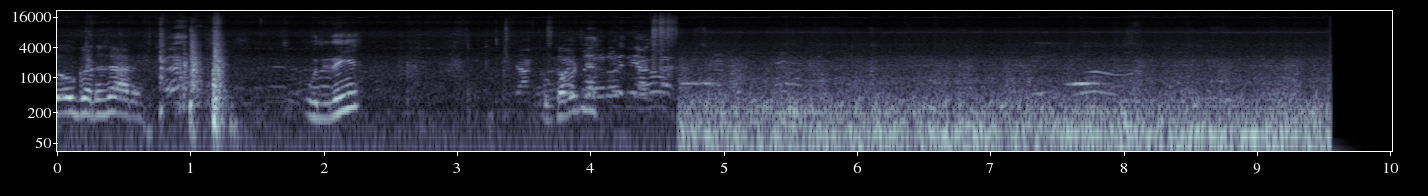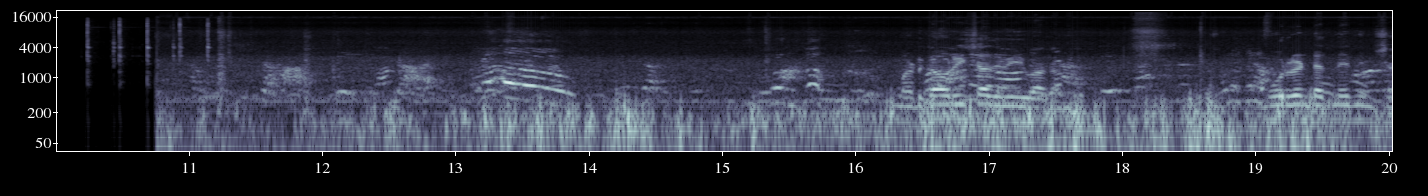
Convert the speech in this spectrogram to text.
लोग घर जा रहे उद देंगे ಮಡ್ಗಾವ್ ರೀಚ್ ಆದ್ವಿ ಇವಾಗ ಮೂರು ಗಂಟೆ ಹದಿನೈದು ನಿಮಿಷ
